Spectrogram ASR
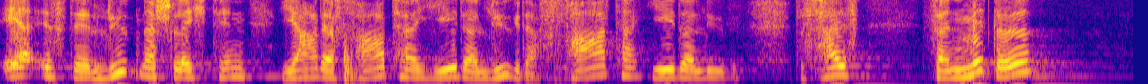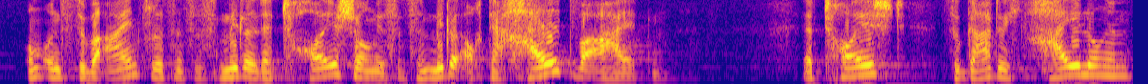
Er ist der Lügner schlechthin, ja, der Vater jeder Lüge, der Vater jeder Lüge. Das heißt, sein Mittel, um uns zu beeinflussen, ist das Mittel der Täuschung, ist das Mittel auch der Halbwahrheiten. Er täuscht sogar durch Heilungen,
